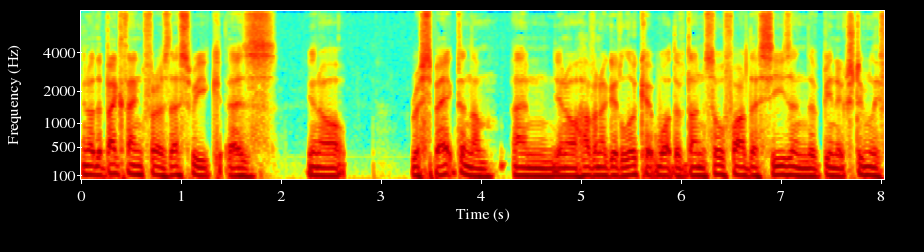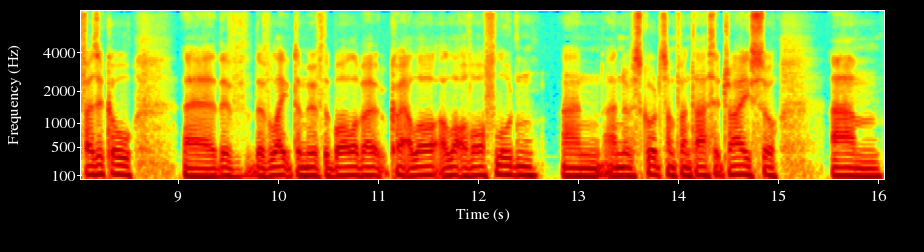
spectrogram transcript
you know the big thing for us this week is you know respecting them and you know having a good look at what they've done so far this season. They've been extremely physical. Uh, they've they've liked to move the ball about quite a lot, a lot of offloading, and and they've scored some fantastic tries. So. Um,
